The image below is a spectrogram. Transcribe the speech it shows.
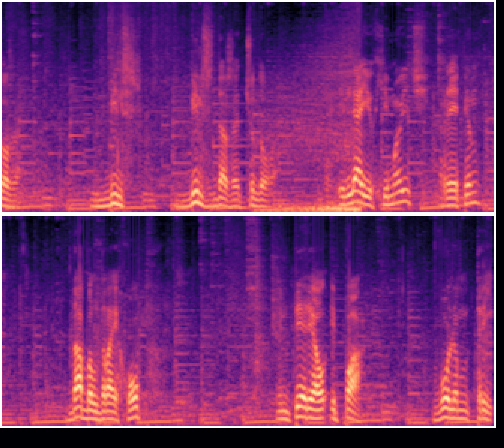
теж більш, більш даже чудова. Ілля Юхімович, Репін, Double Dry Hop, Imperial IPA, Volume 3.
